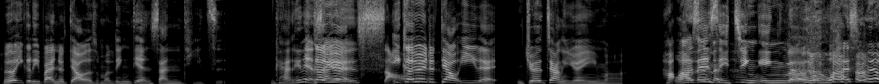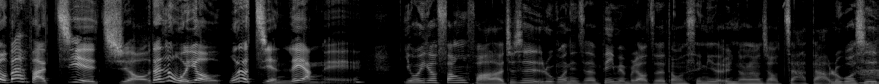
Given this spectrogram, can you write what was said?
比如说一个礼拜你就掉了什么零点三的体脂，你看零点三有一个月点少、一个月就掉一嘞，你觉得这样你愿意吗？好，我还是没 Lacy 静音了。我我还是没有办法 戒酒，但是我有我有减量哎、有一个方法啦，就是如果你真的避免不了这个东西，你的运动量就要加大。如果是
